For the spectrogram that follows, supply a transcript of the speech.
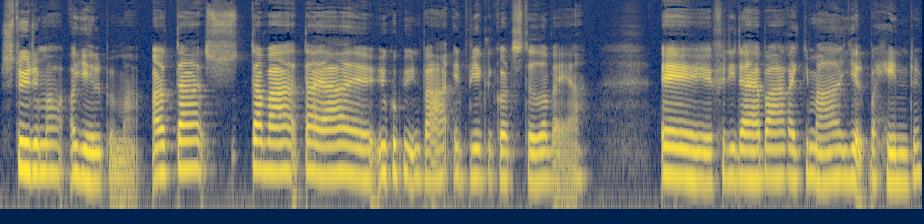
støtte mig og hjælpe mig. Og der, der, var, der er øh, Økobyen bare et virkelig godt sted at være. Øh, fordi der er bare rigtig meget hjælp at hente.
